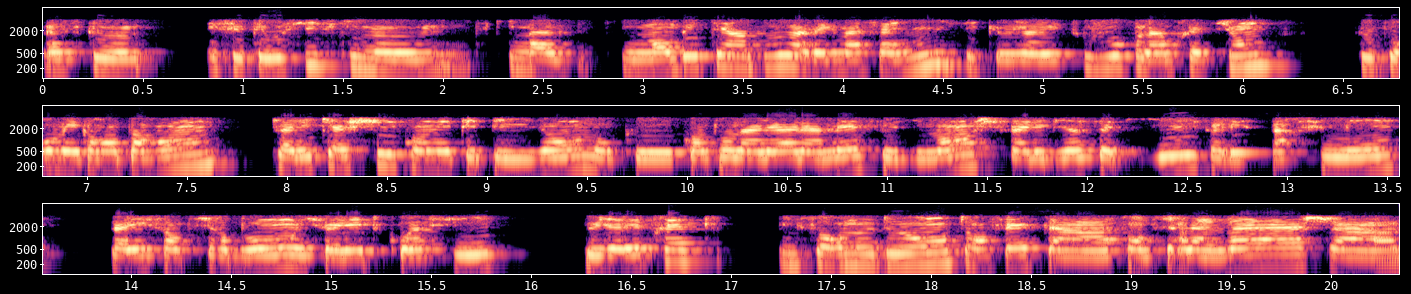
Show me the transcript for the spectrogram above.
parce que et c'était aussi ce qui me, ce qui m'a, qui m'embêtait un peu avec ma famille, c'est que j'avais toujours l'impression que pour mes grands-parents, fallait cacher qu'on était paysans. Donc, euh, quand on allait à la messe le dimanche, il fallait bien s'habiller, il fallait se parfumer, il fallait sentir bon, il fallait être coiffé. Il y avait presque une forme de honte, en fait, à sentir la vache, à,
